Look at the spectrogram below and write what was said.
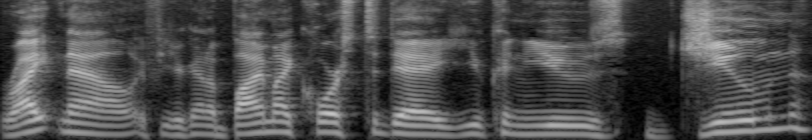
right now, if you're going to buy my course today, you can use June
